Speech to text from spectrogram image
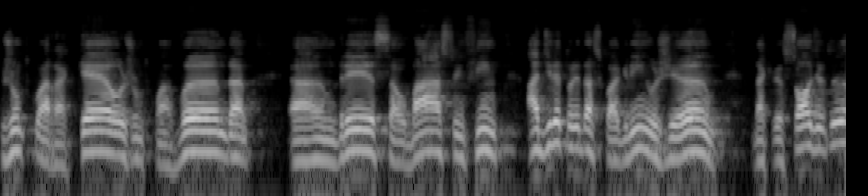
junto com a Raquel, junto com a Wanda, a Andressa, o Basto, enfim, a diretoria da Ascoagrim, o Jean da Cressol, a diretoria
